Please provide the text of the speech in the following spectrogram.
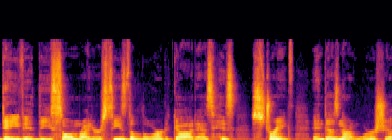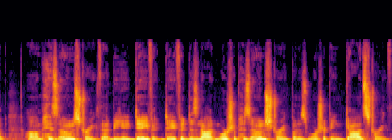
David, the psalm writer, sees the Lord God as his strength and does not worship um, his own strength, that being David. David does not worship his own strength, but is worshiping God's strength.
